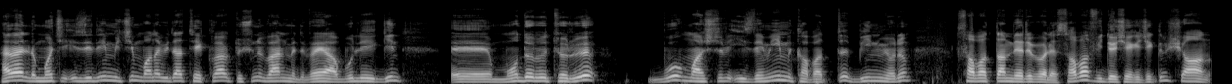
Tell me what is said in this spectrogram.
Herhalde maçı izlediğim için bana bir daha tekrar tuşunu vermedi. Veya bu ligin e, moderatörü bu maçları izlemeyi mi kapattı bilmiyorum. Sabahtan beri böyle sabah video çekecektim. Şu an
